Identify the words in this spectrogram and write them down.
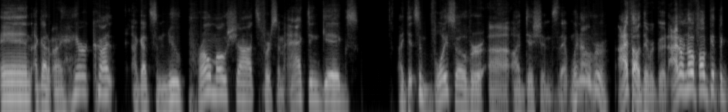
and I got my hair cut I got some new promo shots for some acting gigs. I did some voiceover uh, auditions that went over. I thought they were good. I don't know if I'll get the.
